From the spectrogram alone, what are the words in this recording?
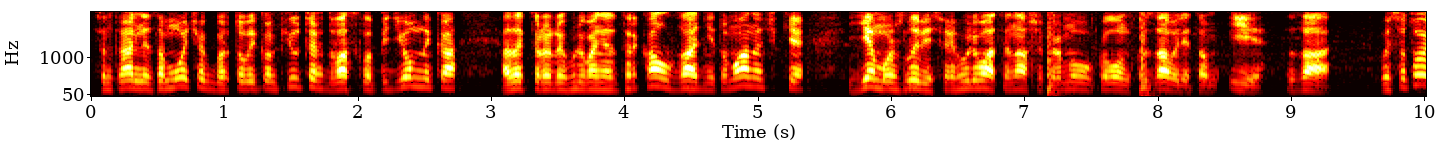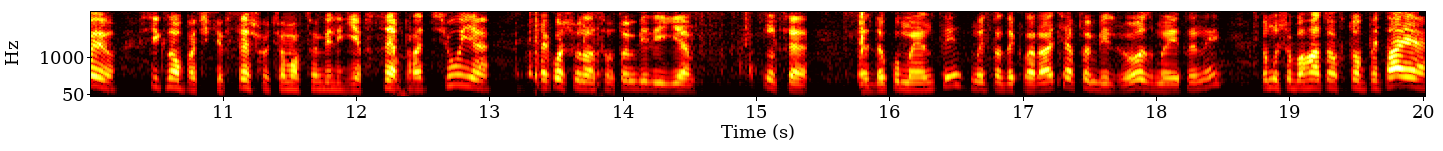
центральний замочок, бортовий комп'ютер, два склопідйомника, електрорегулювання дзеркал, задні туманочки. Є можливість регулювати нашу кермову колонку за вилітом і за висотою. Всі кнопочки, все, що в цьому автомобілі є, все працює. Також у нас в автомобілі є ну, це документи, митна декларація, автомобіль розмитнений. Тому що багато хто питає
